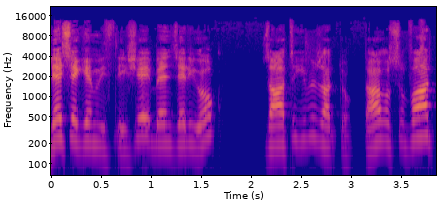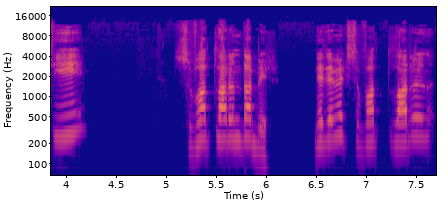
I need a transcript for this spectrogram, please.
leseke misli şey benzeri yok. Zatı gibi zat yok. Daha sıfatihi sıfatlarında bir. Ne demek? Sıfatları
